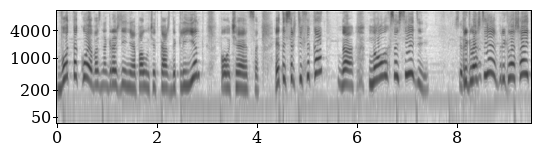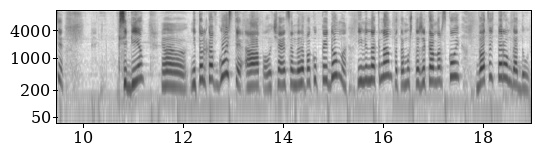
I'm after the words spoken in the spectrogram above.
Вот такое вознаграждение получит каждый клиент, получается. Это сертификат на новых соседей. Приглашайте, приглашайте себе э, не только в гости, а получается за покупкой дома именно к нам, потому что ЖК «Морской» в 2022 году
